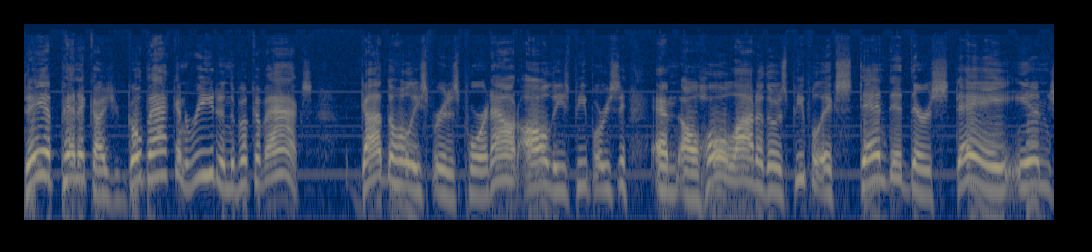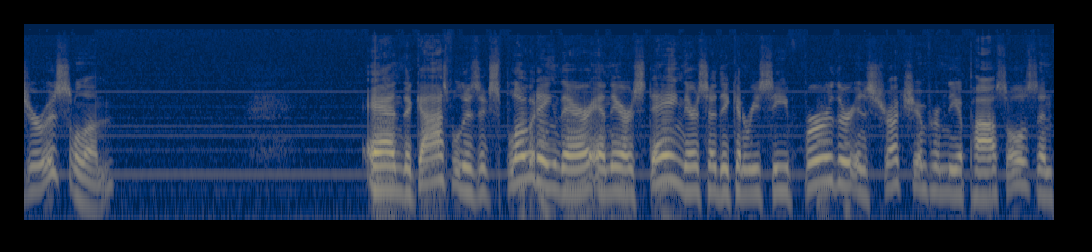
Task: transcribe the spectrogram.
Day of Pentecost, you go back and read in the book of Acts. God the Holy Spirit is poured out. All these people receive, and a whole lot of those people extended their stay in Jerusalem. And the gospel is exploding there, and they are staying there so they can receive further instruction from the apostles and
